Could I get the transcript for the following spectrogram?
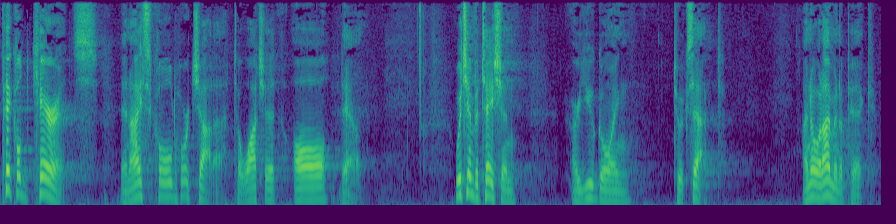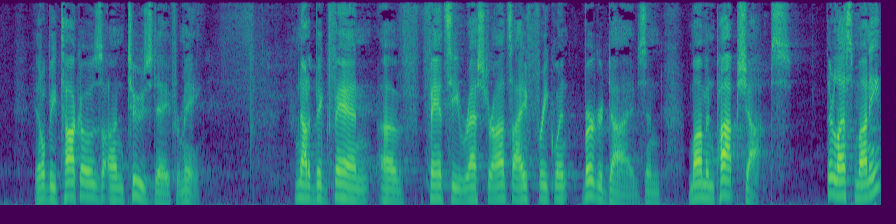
pickled carrots, and ice cold horchata to watch it all down. Which invitation are you going to accept? I know what I'm going to pick. It'll be tacos on Tuesday for me. I'm not a big fan of fancy restaurants. I frequent burger dives and mom and pop shops. They're less money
